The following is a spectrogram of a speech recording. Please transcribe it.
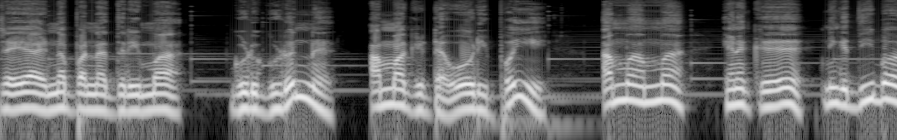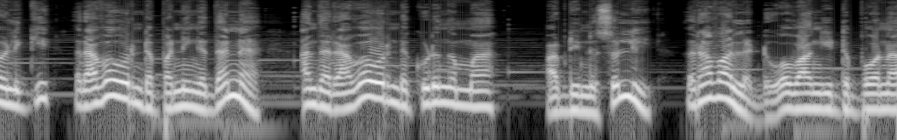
ஸ்ரேயா என்ன பண்ணா தெரியுமா? குடுகுடுன்னு அம்மா கிட்ட ஓடி போய் அம்மா அம்மா எனக்கு நீங்க தீபாவளிக்கு ரவா உருண்டை பண்ணீங்க தானே? அந்த ரவா உருண்டை கொடுங்கம்மா அப்படின்னு சொல்லி ரவா லட்டுவை வாங்கிட்டு போனா.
